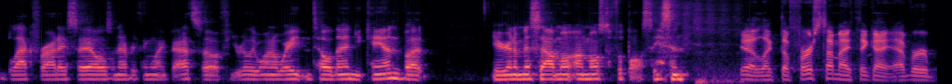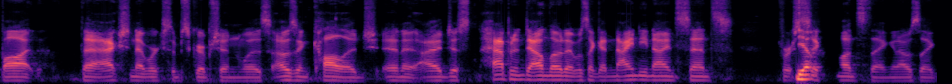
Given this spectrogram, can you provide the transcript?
black friday sales and everything like that so if you really want to wait until then you can but you're going to miss out mo- on most of football season. Yeah, like the first time I think I ever bought the Action Network subscription was I was in college and it, I just happened to download it. It was like a 99 cents for yep. six months thing. And I was like,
